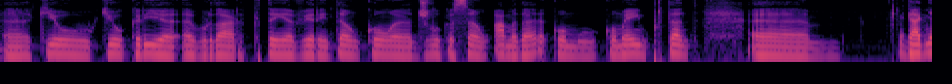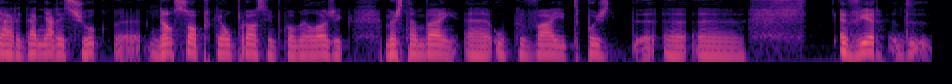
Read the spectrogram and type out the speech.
uh, que, eu, que eu queria abordar, que tem a ver então com a deslocação à Madeira, como, como é importante. Uh, ganhar, ganhar esse jogo, uh, não só porque é o próximo, como é lógico, mas também o que vai depois haver de,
